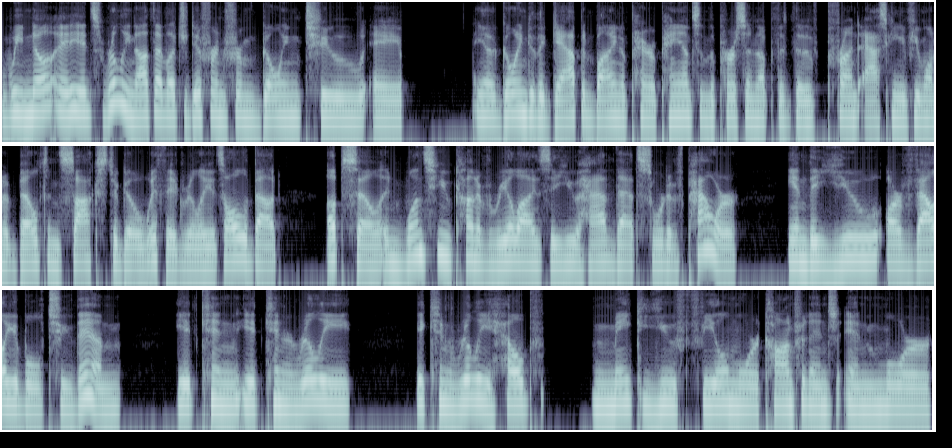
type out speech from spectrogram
we know it's really not that much different from going to a you know going to the Gap and buying a pair of pants and the person up at the front asking if you want a belt and socks to go with it. Really, it's all about upsell. And once you kind of realize that you have that sort of power and that you are valuable to them it can it can really it can really help make you feel more confident and more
